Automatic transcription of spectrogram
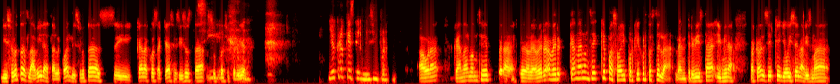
disfrutas la vida tal cual, disfrutas eh, cada cosa que haces y eso está súper, súper bien. Yo creo que es lo más importante. Ahora, Canal 11, espera, a ver, a ver, Canal 11, ¿qué pasó ahí? ¿Por qué cortaste la, entrevista? Y mira, acabo de decir que yo hice la misma,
